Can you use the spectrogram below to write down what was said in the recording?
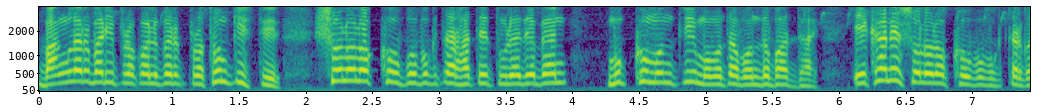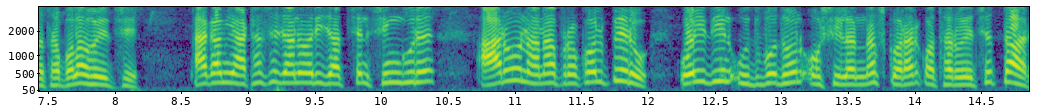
বাংলার বাড়ি প্রকল্পের প্রথম কিস্তির ষোলো লক্ষ উপভোক্তার হাতে তুলে দেবেন মুখ্যমন্ত্রী মমতা বন্দ্যোপাধ্যায়। এখানে ষোলো লক্ষ উপভোক্তার কথা বলা হয়েছে। আগামী আঠাশে জানুয়ারি যাচ্ছেন সিঙ্গুরে। আরও নানা প্রকল্পেরও ওই দিন উদ্বোধন ও শিলান্যাস করার কথা রয়েছে তার।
